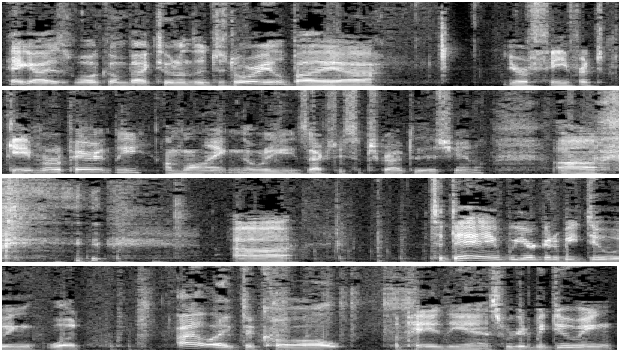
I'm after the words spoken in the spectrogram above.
Hey guys, welcome back to another tutorial by uh, your favorite gamer apparently. I'm lying, nobody's actually subscribed to this channel. Uh, uh, today we are going to be doing what I like to call a pain in the ass. We're going to be doing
